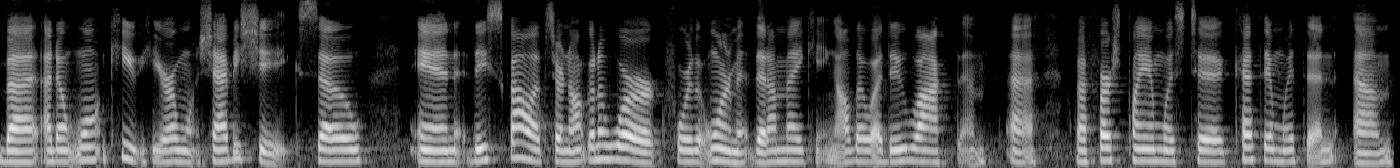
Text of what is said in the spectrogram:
but I don't want cute here. I want shabby chic. So, and these scallops are not going to work for the ornament that I'm making, although I do like them. Uh, my first plan was to cut them with an um,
